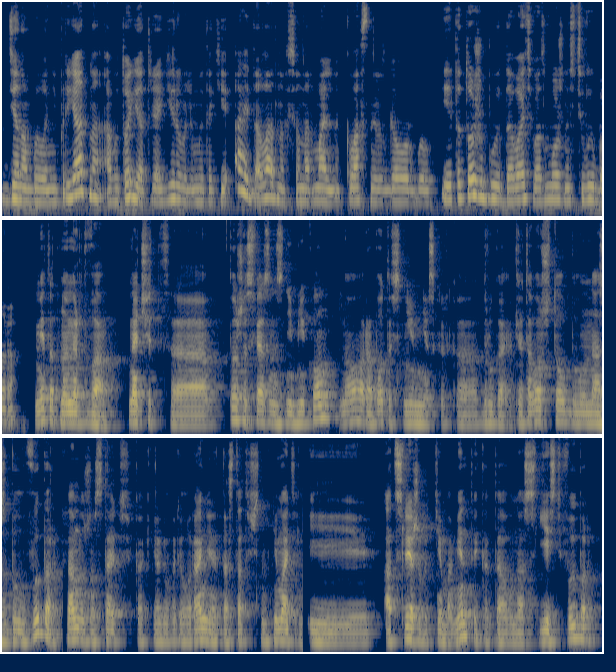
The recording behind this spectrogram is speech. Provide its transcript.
Где нам было неприятно, а в итоге отреагировали мы такие, ай, да ладно, все нормально, классный разговор был. И это тоже будет давать возможность выбора. Метод номер два. Значит, э, тоже связан с дневником, но работа с ним несколько другая. Для того, чтобы у нас был выбор, нам нужно стать, как я говорил ранее, достаточно внимательным и отслеживать те моменты, когда у нас есть выбор,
